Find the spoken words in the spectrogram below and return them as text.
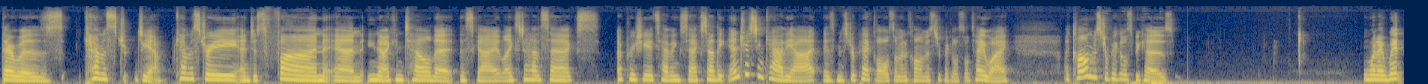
there was chemistry, yeah, chemistry and just fun. And, you know, I can tell that this guy likes to have sex appreciates having sex. Now, the interesting caveat is Mr. Pickles. I'm going to call him Mr. Pickles. I'll tell you why. I call him Mr. Pickles because when I went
